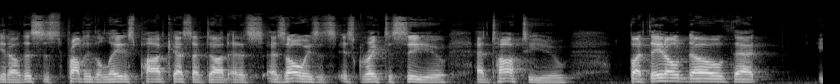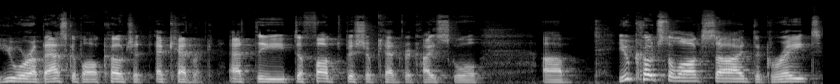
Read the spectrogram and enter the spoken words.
you know this is probably the latest podcast I've done, and it's as always, it's it's great to see you and talk to you, but they don't know that you were a basketball coach at, at Kenrick, at the defunct Bishop Kenrick High School. Uh, you coached alongside the great,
